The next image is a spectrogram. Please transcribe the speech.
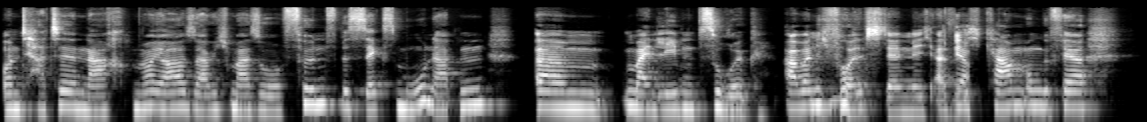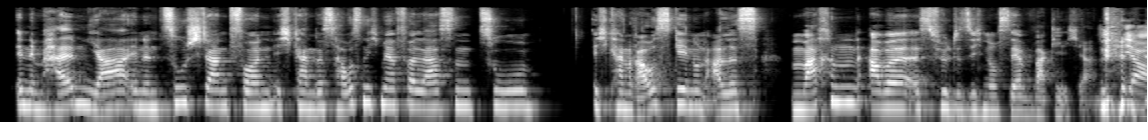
und hatte nach, naja, sage ich mal so fünf bis sechs Monaten ähm, mein Leben zurück, aber nicht mhm. vollständig. Also ja. ich kam ungefähr in einem halben Jahr in einen Zustand von, ich kann das Haus nicht mehr verlassen, zu, ich kann rausgehen und alles machen, aber es fühlte sich noch sehr wackelig an. Ja,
